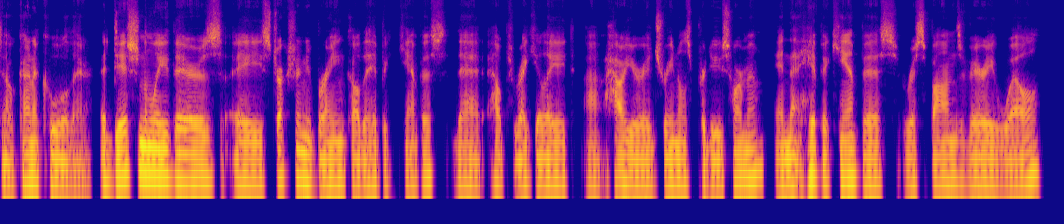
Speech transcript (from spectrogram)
So kind of cool there. Additionally, there's a structure in your brain called the hippocampus that helps regulate uh, how your adrenals produce hormone. And that hippocampus responds very well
